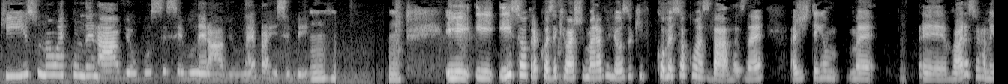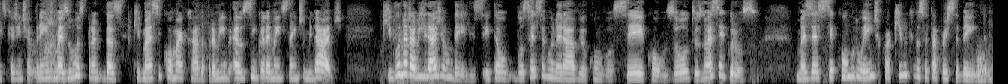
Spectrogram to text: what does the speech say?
que isso não é condenável você ser vulnerável, né, para receber. Uhum. E, e, isso é outra coisa que eu acho maravilhoso que começou com as barras, né? A gente tem uma, é, várias ferramentas que a gente aprende, mas uma das que mais ficou marcada para mim é os cinco elementos da intimidade que vulnerabilidade é um deles. Então, você ser vulnerável com você, com os outros, não é ser grosso, mas é ser congruente com aquilo que você está percebendo.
